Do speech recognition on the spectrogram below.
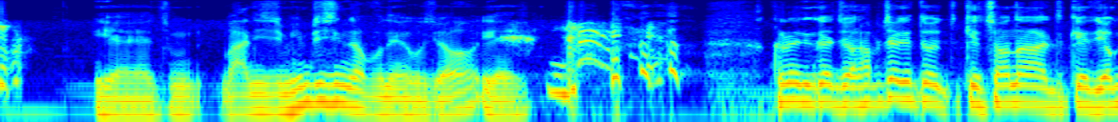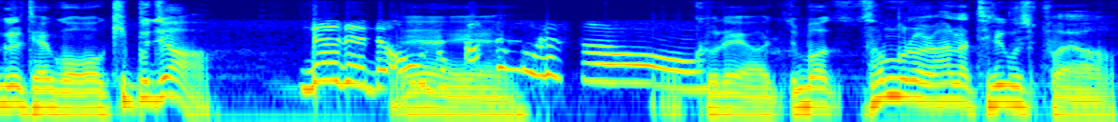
예, 좀 많이 좀 힘드신가 보네요, 그죠? 예. 그러니까 저 갑자기 또 이렇게 전화 이렇게 연결되고 기쁘죠? 네네네. 어, 예, 저 예. 깜짝 놀랐어요. 그래요. 뭐 선물을 하나 드리고 싶어요.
